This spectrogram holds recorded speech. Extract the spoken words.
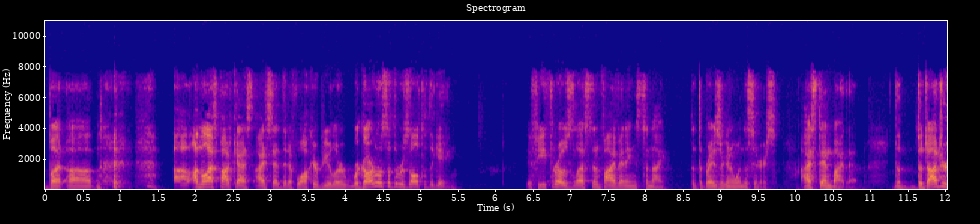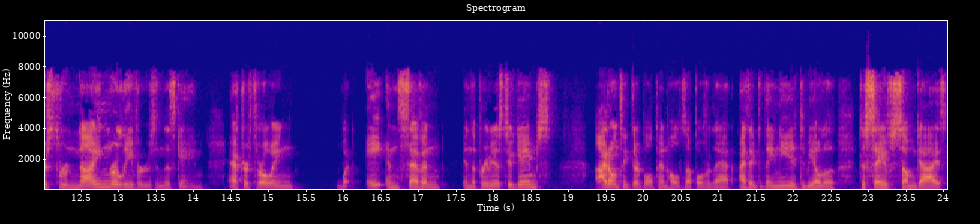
But uh, on the last podcast, I said that if Walker Buehler, regardless of the result of the game, if he throws less than five innings tonight, that the Braves are going to win the series. I stand by that. The the Dodgers threw nine relievers in this game after throwing what eight and seven in the previous two games. I don't think their bullpen holds up over that. I think that they needed to be able to to save some guys.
